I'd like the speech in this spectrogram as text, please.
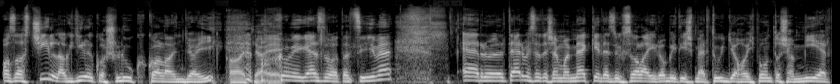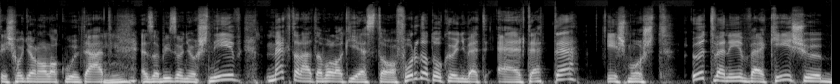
azaz csillaggyilkos Luke kalandjai. Atyaik. Akkor még ez volt a címe. Erről természetesen majd megkérdezzük Szalai Robit is, mert tudja, hogy pontosan miért és hogyan alakult át mm. ez a bizonyos név. Megtalálta valaki ezt a forgatókönyvet, eltette, és most 50 évvel később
